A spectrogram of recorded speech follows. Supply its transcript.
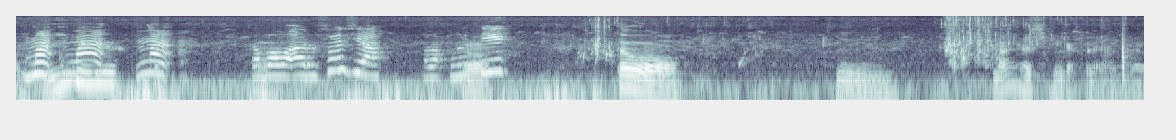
emak, Iya, emak, emak. Ke bawah arus ya. Kalau kelutik. tuh hmm. mana sih nggak kelihatan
